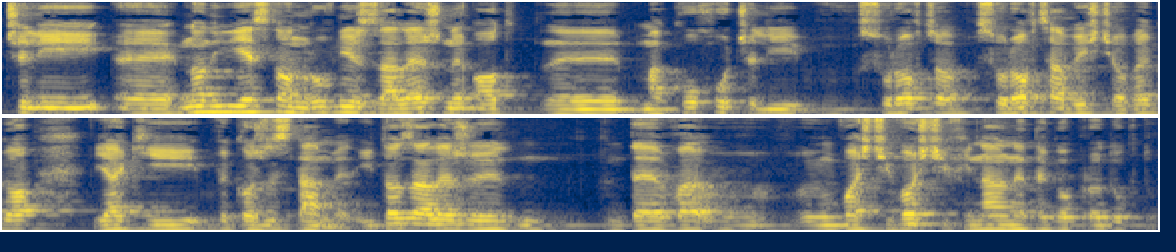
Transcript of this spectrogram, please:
czyli e, no jest on również zależny od e, makuchu, czyli surowca, surowca wyjściowego, jaki wykorzystamy. I to zależy te właściwości finalne tego produktu.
